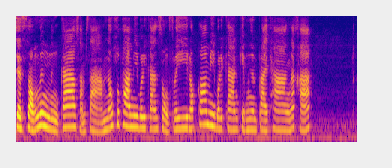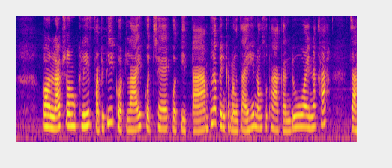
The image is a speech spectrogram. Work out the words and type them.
7211933 น้องสุภามีบริการส่งฟรี แล้วก็มีบริการเก็บเงินปลายทางนะคะ ก่อนรับชมคลิปฝากพี่ๆกดไลค์ กดแชร์ กดติดตาม เพื่อเป็นกำลังใจให้น้องสุภากันด้วยนะคะจ้ะ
